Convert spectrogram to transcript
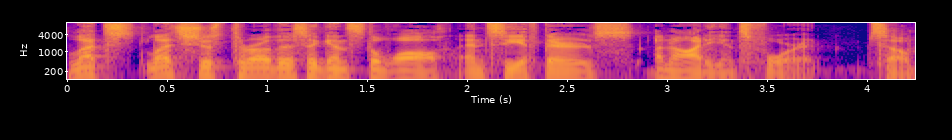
let's let's just throw this against the wall and see if there's an audience for it. So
